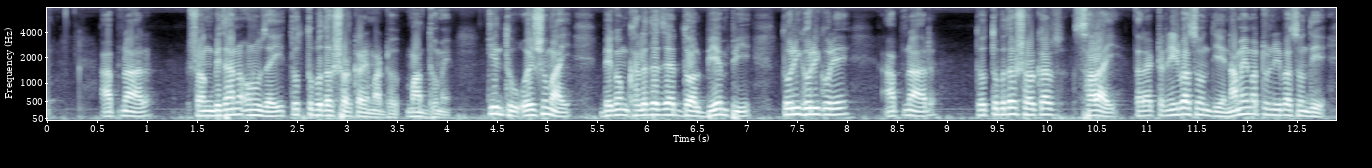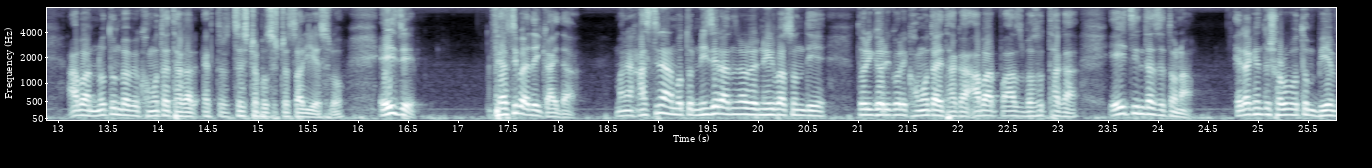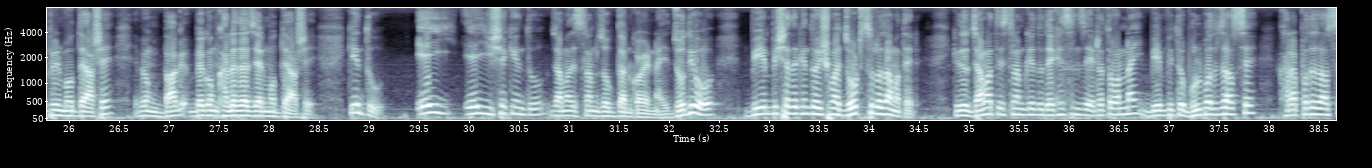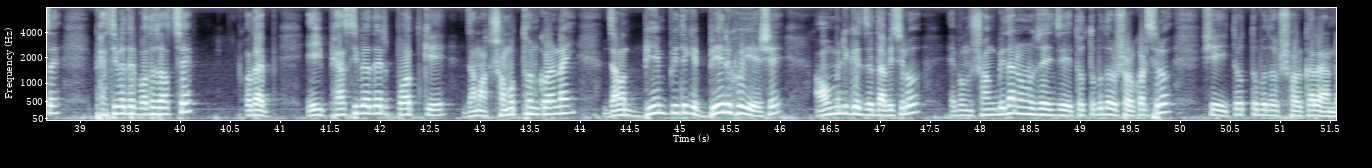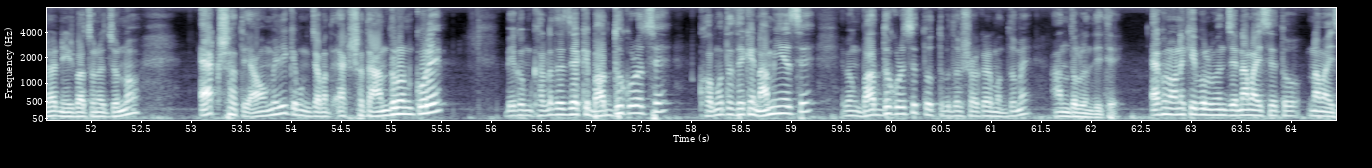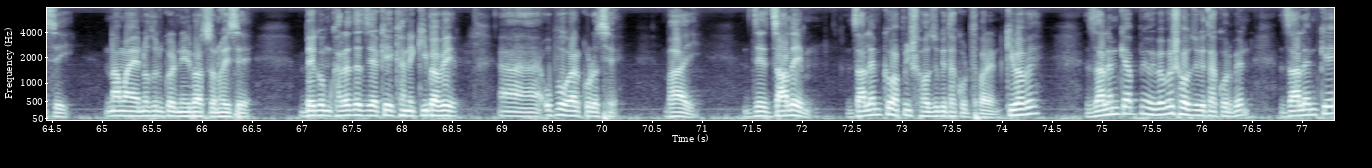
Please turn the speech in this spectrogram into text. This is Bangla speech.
আপনার সংবিধান অনুযায়ী তত্ত্বাবধায়ক সরকারের মাধ্য- মাধ্যমে। কিন্তু ওই সময় বেগম খালেদা জিয়ার দল বিএনপি তড়িঘড়ি করে আপনার তত্ত্বাবধায়ক সরকার ছাড়াই তারা একটা নির্বাচন দিয়ে নামে মাত্র নির্বাচন দিয়ে আবার নতুনভাবে ক্ষমতায় থাকার একটা চেষ্টা প্রচেষ্টা চালিয়েছিল এই যে ফ্যাসিবাদী কায়দা মানে হাসিনার মতো নিজের আন্দোলনের নির্বাচন দিয়ে তড়িঘড়ি করে ক্ষমতায় থাকা, আবার পাঁচ বছর থাকা, এই চিন্তা চেতনা, এটা কিন্তু সর্বপ্রথম বিএনপির মধ্যে আসে এবং বাগ- বেগম খালেদা জিয়ার মধ্যে আসে। কিন্তু এই এই ইসে কিন্তু জামাত ইসলাম যোগদান করেন নাই। যদিও বিএনপির সাথে কিন্তু ওই সময় জোট ছিল জামাতের। কিন্তু জামাত ইসলাম কিন্তু দেখেছেন যে এটা তো অন্যায়। বিএনপি তো ভুল পথে যাচ্ছে, খারাপ পথে যাচ্ছে, ফ্যাসিবাদের পথে যাচ্ছে। অতএব এই ফ্যাসিবাদের পথকে জামাত সমর্থন করে নাই। জামাত বিএনপি থেকে বের হয়ে এসে আওয়ামী লীগের যে দাবি ছিল এবং সংবিধান অনুযায়ী যে তত্ত্বাবধায়ক সরকার ছিল, সেই তত্ত্ববোধক সরকারের আন্ডার নির্বাচনের জন্য একসাথে আওয়ামী লীগ এবং জামাত একসাথে আন্দোলন করে বেগম খালেদা জিয়াকে বাধ্য করেছে। ক্ষমতা থেকে নামিয়েছে এবং বাধ্য করেছে তত্ত্বাবধায়ক সরকারের মাধ্যমে আন্দোলন দিতে। এখন অনেকেই বলবেন যে নামাইছে তো নামাইছেই, নামায় নতুন করে নির্বাচন হয়েছে। বেগম খালেদা জিয়াকে এখানে কীভাবে উপকার করেছে? ভাই, যে জালেম, জালেমকেও আপনি সহযোগিতা করতে পারেন। কীভাবে? জালেমকে আপনি ওইভাবে সহযোগিতা করবেন, জালেমকে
